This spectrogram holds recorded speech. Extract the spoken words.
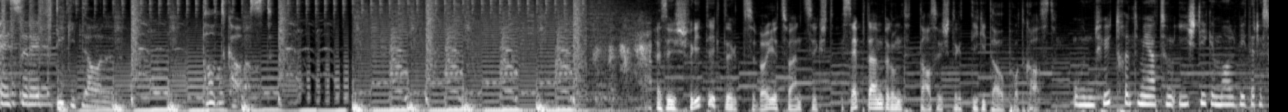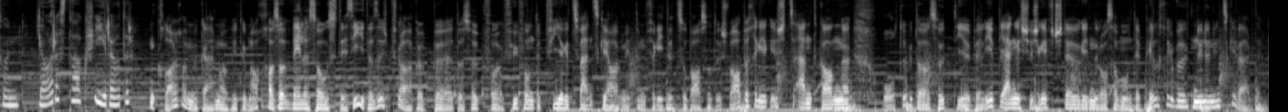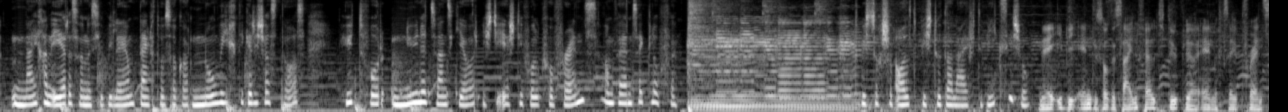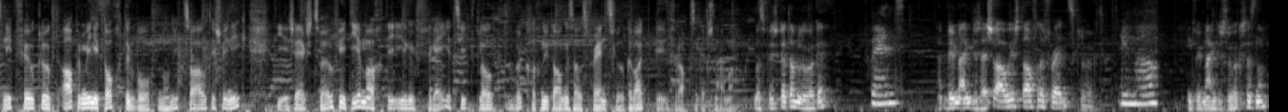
SRF Digital Podcast. Es ist Freitag, der 22. September und das ist der Digital Podcast. Und heute könnten wir ja zum Einsteigen mal wieder so einen Jahrestag feiern, oder? Und klar, können wir gerne mal wieder machen. Also, welcher soll es denn sein? Das ist die Frage. Ob äh, das heute vor 524 Jahren mit dem Frieden zu Basel der Schwabenkrieg ist zu Ende gegangen oder dass heute die beliebte englische Schriftstellerin Rosamunde Pilcher wird 99 werden. Nein, ich habe eher so ein Jubiläum gedacht, das sogar noch wichtiger ist als das. Heute vor 29 Jahren ist die erste Folge von Friends am Fernsehen gelaufen. Du bist doch schon alt, bist du da live dabei gewesen schon? Nein, ich bin eher so der Seinfeld-Typ. Ich habe ehrlich gesagt Friends nicht viel geschaut. Aber meine Tochter, die noch nicht so alt ist wie ich, die ist erst 12, die macht in ihrer freien Zeit, glaube ich, wirklich nichts anderes als Friends schauen. Warte, ich frage sie ganz schnell mal. Was bist du gerade am schauen? Friends. Wie manchmal hast du alle Staffeln Friends geschaut? Dreimal. Und wie manchmal schaust du es noch?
